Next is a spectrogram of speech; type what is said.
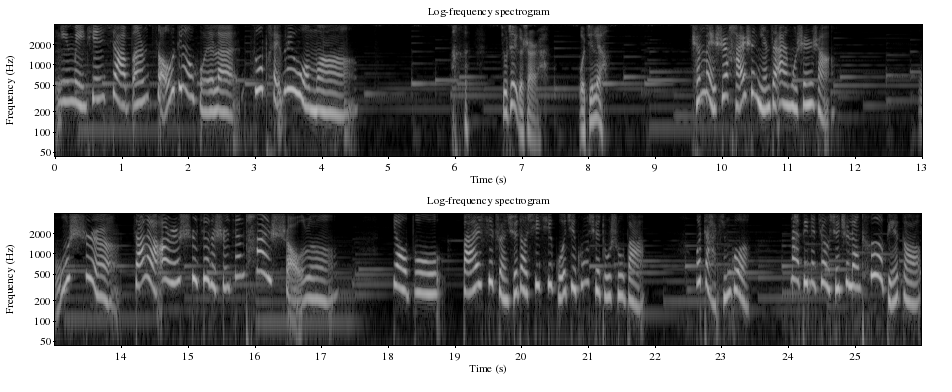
你每天下班早点回来，多陪陪我嘛。就这个事儿啊，我尽量。陈美诗还是粘在爱慕身上。不是，咱俩二人世界的时间太少了，要不把艾希转学到西七国际公学读书吧？我打听过。那边的教学质量特别高，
